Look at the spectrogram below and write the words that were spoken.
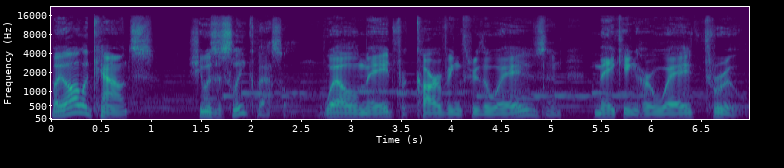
By all accounts, she was a sleek vessel, well made for carving through the waves and making her way through.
